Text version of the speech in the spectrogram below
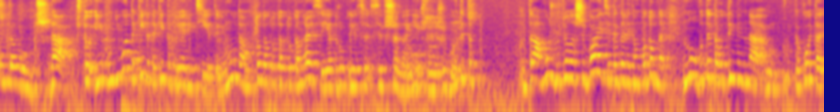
чем-то лучше. да, что и у него такие-то, такие-то приоритеты. Ему там то-то, то-то, то-то нравится, я, друг, я со- совершенно... И может, он вот ошибается. это, да, может быть, он ошибается и так далее и тому подобное, но вот это вот именно какое-то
